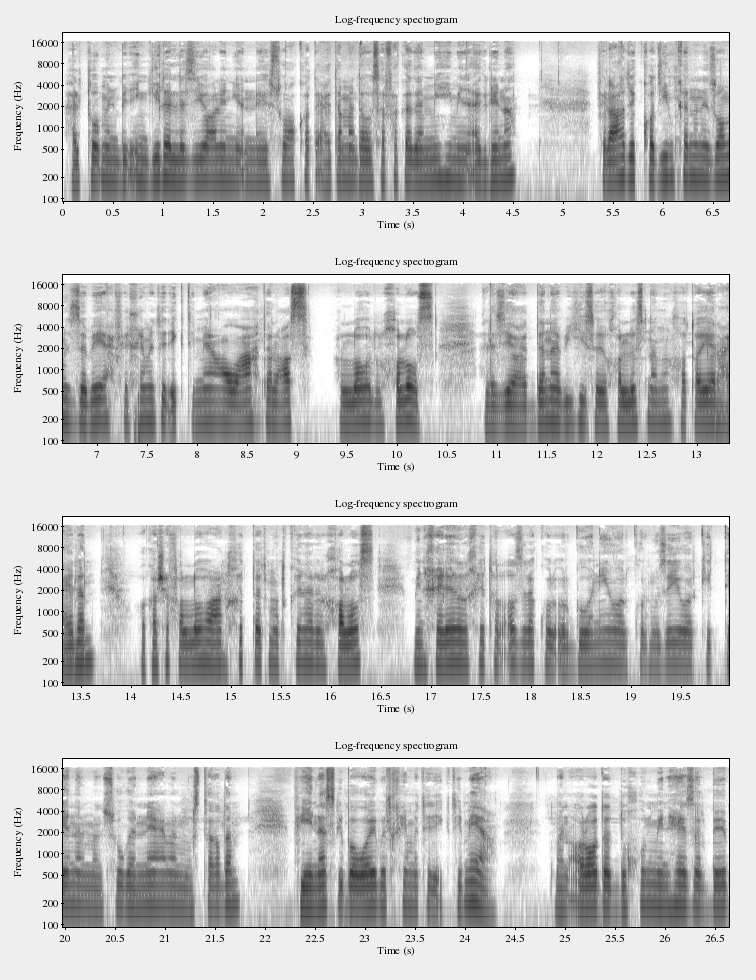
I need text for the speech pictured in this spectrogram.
هل تؤمن بالإنجيل الذي يعلن أن يسوع قد اعتمد وسفك دمه من أجلنا؟ في العهد القديم كان نظام الذبائح في خيمة الاجتماع هو عهد العصر الله للخلاص الذي يعدنا به سيخلصنا من خطايا العالم وكشف الله عن خطة متقنة للخلاص من خلال الخيط الأزرق والأرجواني والقرمزي والكتان المنسوج الناعم المستخدم في نسج بوابة خيمة الاجتماع. من أراد الدخول من هذا الباب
